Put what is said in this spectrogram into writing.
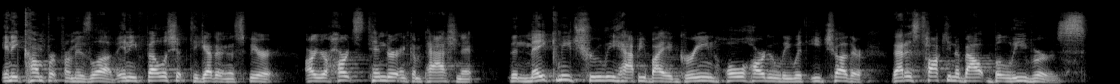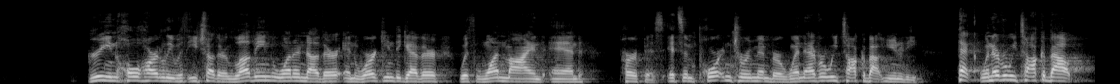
Any comfort from his love? Any fellowship together in the Spirit? Are your hearts tender and compassionate? Then make me truly happy by agreeing wholeheartedly with each other. That is talking about believers. Agreeing wholeheartedly with each other, loving one another, and working together with one mind and purpose. It's important to remember whenever we talk about unity. Heck, whenever we talk about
